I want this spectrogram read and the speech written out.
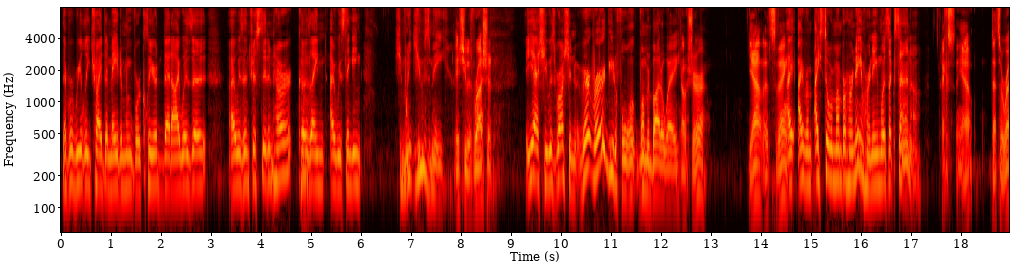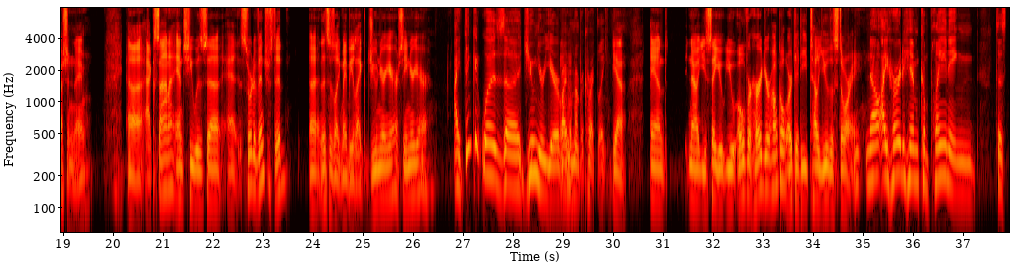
never really tried to make a move or cleared that I was uh, I was interested in her because I I was thinking she might use me. and she was Russian. Yeah, she was Russian. Very very beautiful woman, by the way. Oh sure, yeah, that's the thing. I I, rem- I still remember her name. Her name was Oksana. Ex- yeah, that's a Russian name. Uh, Oksana, and she was uh, uh, sort of interested. Uh, this is like maybe like junior year, senior year. I think it was uh, junior year, if I remember correctly. Yeah, and now you say you you overheard your uncle, or did he tell you the story? No, I heard him complaining to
